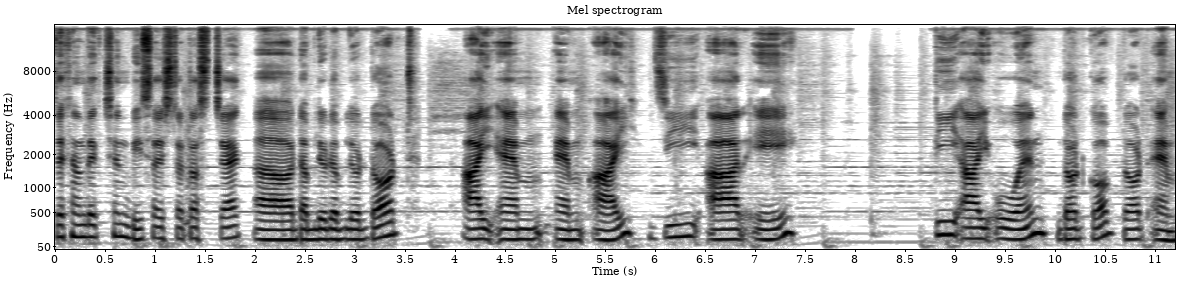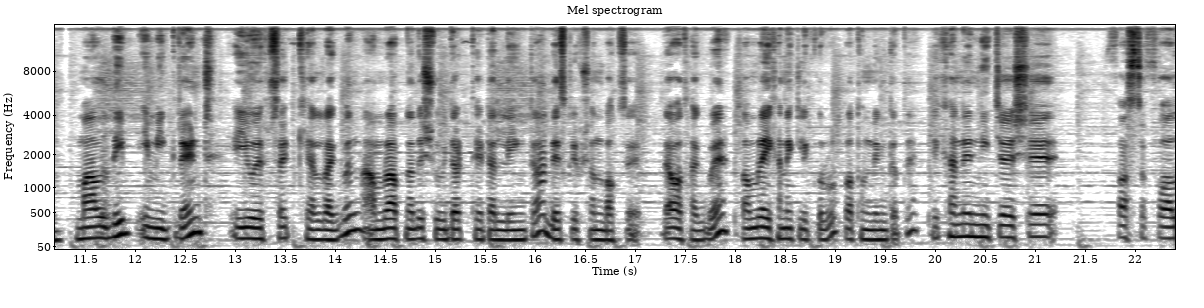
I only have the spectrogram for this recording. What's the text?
সেখানে দেখছেন visa status check www dot immi T I O N dot gov dot M মালদ্বীপ ইমিগ্রেন্ট এই ওয়েবসাইট খেয়াল রাখবেন। আমরা আপনাদের সুবিধার্থে এটার লিঙ্কটা ডেসক্রিপশন বক্সে দেওয়া থাকবে। তো আমরা এখানে ক্লিক করব প্রথম লিঙ্কটাতে এখানে নিচে এসে first of all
